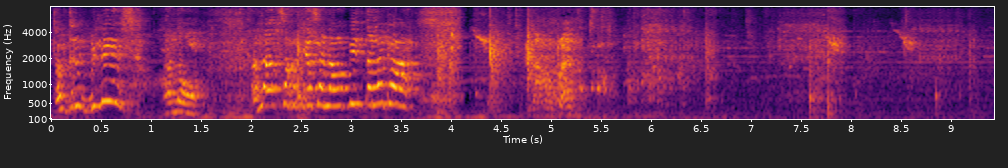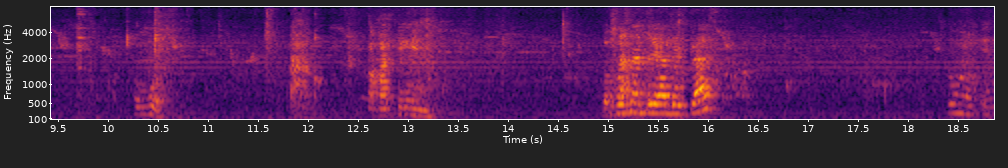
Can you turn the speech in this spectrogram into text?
Aldred, bilis! Ano? Ala, ang sakit ka sa labi talaga. Baka Kakatingin. Basta na 300 plus? Kung in.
